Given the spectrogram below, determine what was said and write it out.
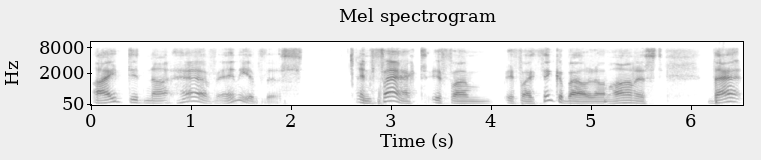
I did not have any of this. In fact, if I'm if I think about it, I'm honest. That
